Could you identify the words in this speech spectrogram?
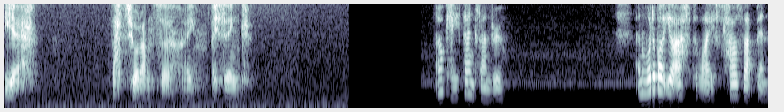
yeah. That's your answer, I, I think. Okay, thanks, Andrew. And what about your afterlife? How's that been?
